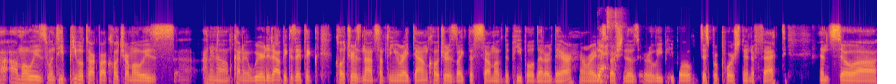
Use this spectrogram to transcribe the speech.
I'm always when people talk about culture, I'm always uh, I don't know. I'm kind of weirded out because I think culture is not something you write down. Culture is like the sum of the people that are there, and right, yes. especially those early people, disproportionate effect, and so uh,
